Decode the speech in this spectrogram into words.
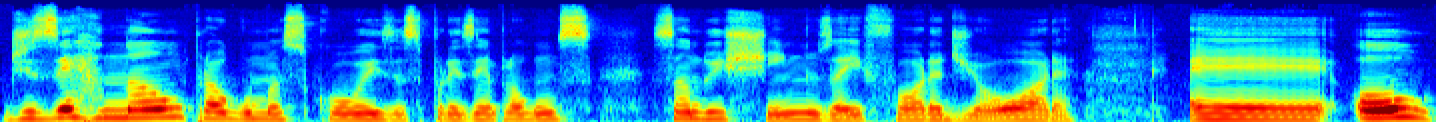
dizer não para algumas coisas, por exemplo, alguns sanduichinhos aí fora de hora, é, ou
